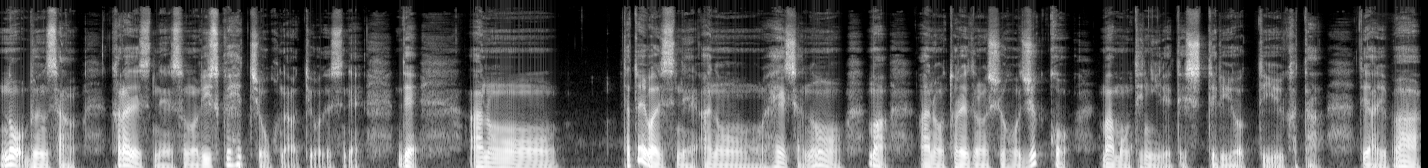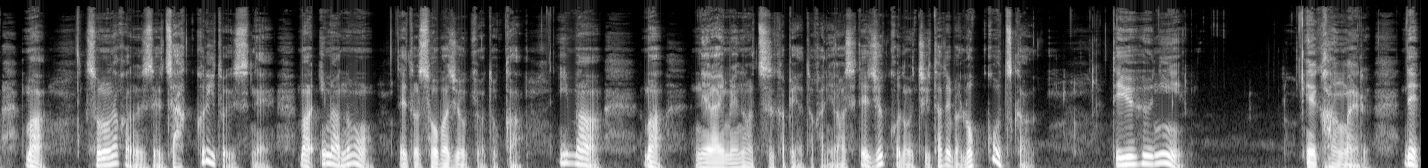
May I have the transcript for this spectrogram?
の分散からですね、そのリスクヘッジを行うということですね。で、あの、例えばですね、あの、弊社の、まあ、あの、トレードの手法10個、まあもう手に入れて知ってるよっていう方であれば、まあ、その中のですね、ざっくりとですね、まあ今の、えっと、相場状況とか、今、まあ、狙い目の通貨ペアとかに合わせて10個のうち、例えば6個を使うっていうふうに、え考える。で、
